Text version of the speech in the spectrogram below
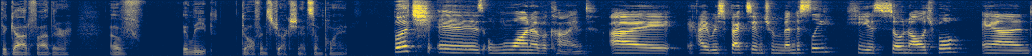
the godfather of elite golf instruction at some point. Butch is one of a kind. I I respect him tremendously. He is so knowledgeable, and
